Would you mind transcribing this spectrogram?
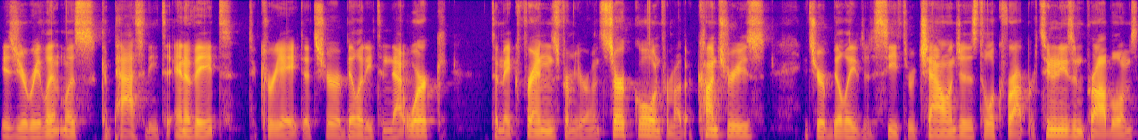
is your relentless capacity to innovate, to create. It's your ability to network, to make friends from your own circle and from other countries. It's your ability to see through challenges, to look for opportunities and problems,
